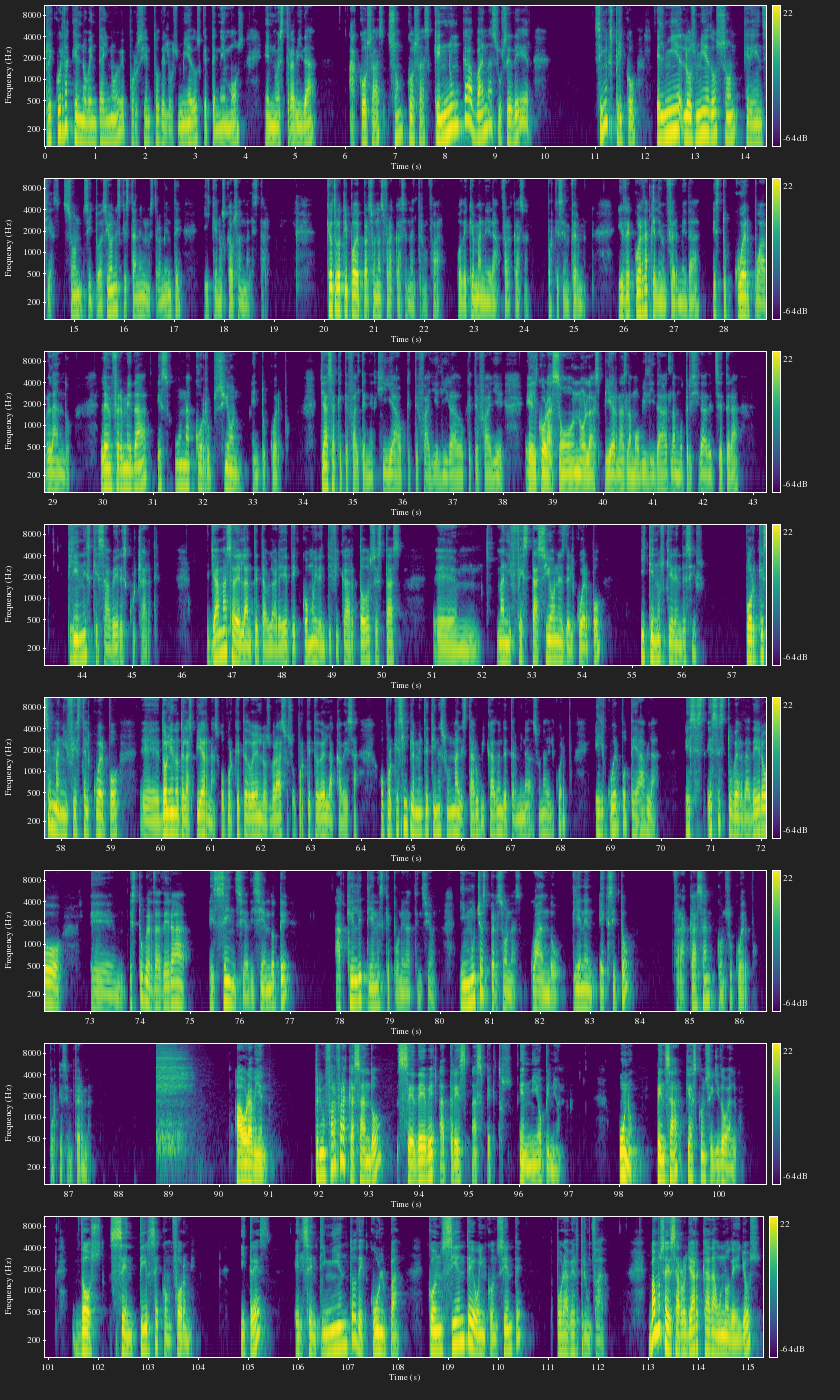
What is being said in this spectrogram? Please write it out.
Recuerda que el 99% de los miedos que tenemos en nuestra vida a cosas son cosas que nunca van a suceder. ¿Sí me explico? Los miedos son creencias, son situaciones que están en nuestra mente y que nos causan malestar. ¿Qué otro tipo de personas fracasan al triunfar? ¿O de qué manera fracasan? Porque se enferman. Y recuerda que la enfermedad es tu cuerpo hablando. La enfermedad es una corrupción en tu cuerpo. Ya sea que te falte energía o que te falle el hígado, que te falle el corazón o las piernas, la movilidad, la motricidad, etcétera, tienes que saber escucharte. Ya más adelante te hablaré de cómo identificar todas estas em, manifestaciones del cuerpo y qué nos quieren decir. ¿Por qué se manifiesta el cuerpo eh, doliéndote las piernas? ¿O por qué te duelen los brazos? ¿O por qué te duele la cabeza? ¿O por qué simplemente tienes un malestar ubicado en determinada zona del cuerpo? El cuerpo te habla. Ese, es tu verdadero, em, es tu verdadera esencia diciéndote a qué le tienes que poner atención. Y muchas personas cuando tienen éxito fracasan con su cuerpo porque se enferman. Ahora bien, triunfar fracasando se debe a tres aspectos, en mi opinión. Uno, pensar que has conseguido algo. Dos, sentirse conforme. Y tres, el sentimiento de culpa, consciente o inconsciente, por haber triunfado. Vamos a desarrollar cada uno de ellos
